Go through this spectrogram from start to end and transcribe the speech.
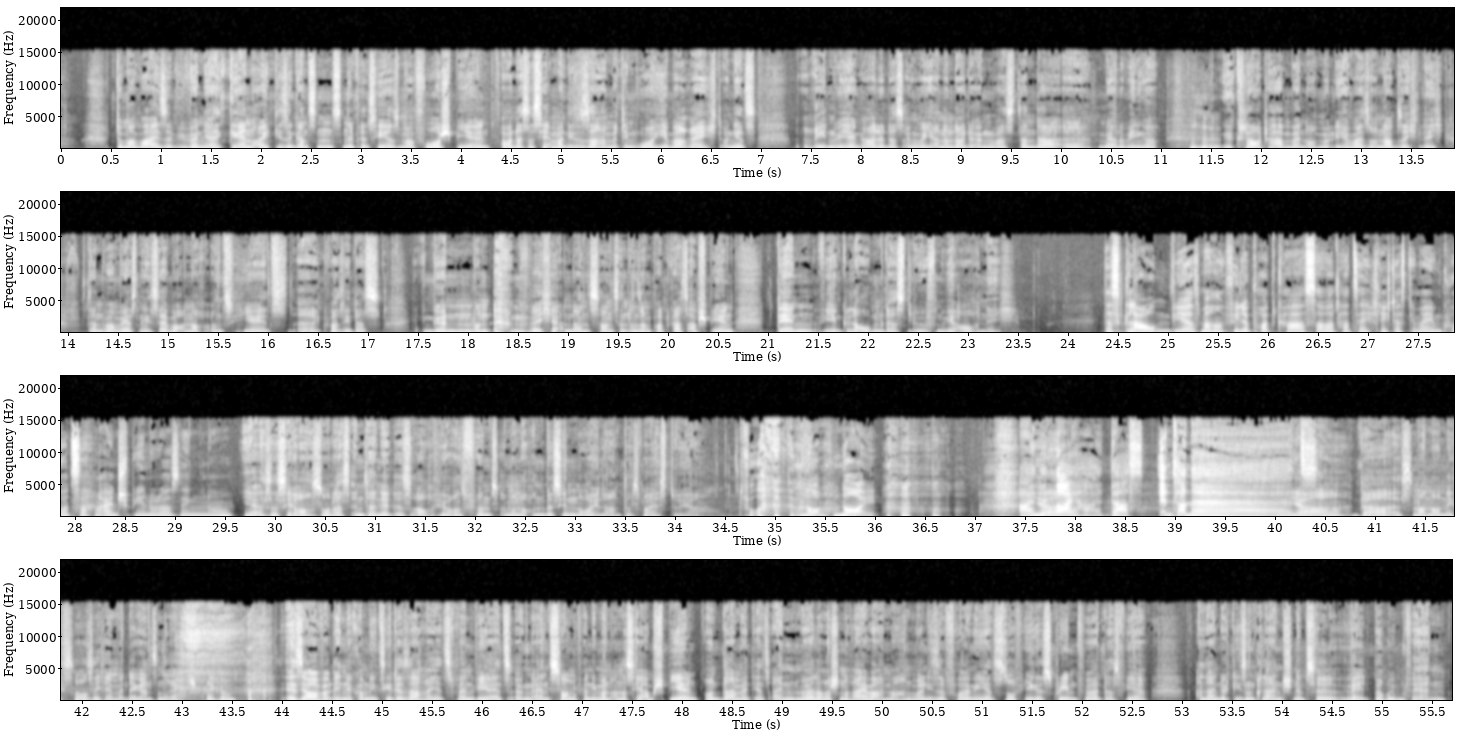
Dummerweise, wir würden ja gern euch diese ganzen Snippets hier jetzt mal vorspielen, aber das ist ja immer diese Sache mit dem Urheberrecht und jetzt reden wir ja gerade, dass irgendwelche anderen Leute irgendwas dann da äh, mehr oder weniger geklaut haben, wenn auch möglicherweise unabsichtlich. Dann wollen wir jetzt nicht selber auch noch uns hier jetzt äh, quasi das gönnen und irgendwelche anderen Songs in unserem Podcast abspielen, denn wir glauben, das dürfen wir auch nicht. Das glauben wir. Das machen viele Podcasts, aber tatsächlich, dass die mal eben kurz Sachen einspielen oder singen, ne? Ja, es ist ja auch so, das Internet ist auch für uns, für uns immer noch ein bisschen Neuland, das weißt du ja. No, neu. Eine Ja. Neuheit, das Internet. Ja, da ist man noch nicht so sicher mit der ganzen Rechtsprechung. ist ja auch wirklich eine komplizierte Sache. Jetzt, wenn wir jetzt irgendeinen Song von jemand anders hier abspielen und damit jetzt einen mörderischen Reibach machen, weil diese Folge jetzt so viel gestreamt wird, dass wir allein durch diesen kleinen Schnipsel weltberühmt werden,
